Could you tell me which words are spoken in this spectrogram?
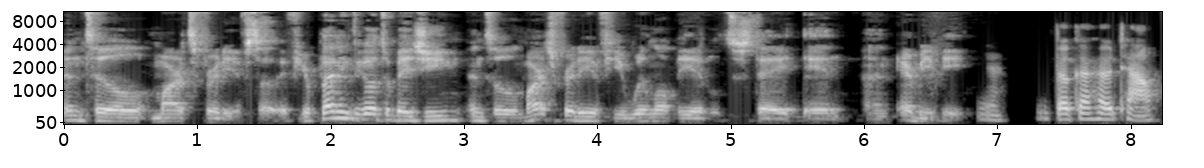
until March 30th. So if you're planning to go to Beijing until March 30th, you will not be able to stay in an Airbnb. Book a hotel.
